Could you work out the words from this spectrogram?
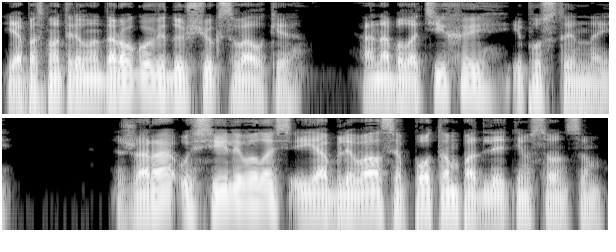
Я посмотрел на дорогу, ведущую к свалке. Она была тихой и пустынной. Жара усиливалась, и я обливался потом под летним солнцем.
